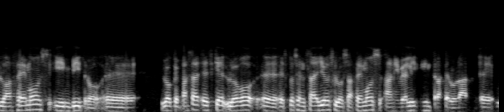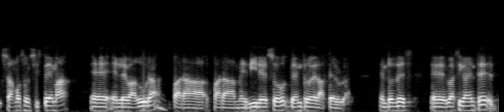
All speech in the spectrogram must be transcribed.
lo hacemos in vitro. Lo que pasa es que luego estos ensayos los hacemos a nivel intracelular. usamos un sistema en levadura para, para medir eso dentro de la célula. Entonces, eh, básicamente,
